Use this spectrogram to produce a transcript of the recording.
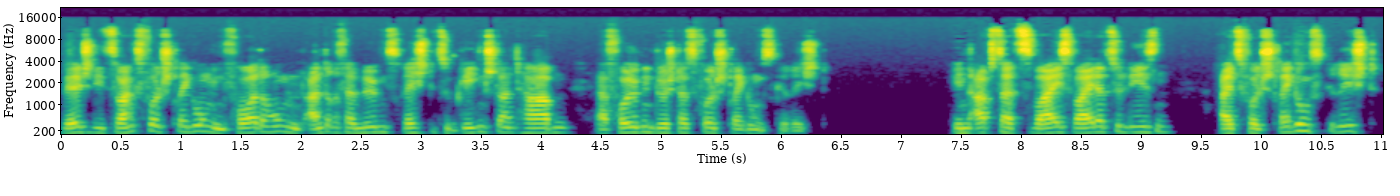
welche die Zwangsvollstreckung in Forderungen und andere Vermögensrechte zum Gegenstand haben, erfolgen durch das Vollstreckungsgericht. In Absatz 2 ist weiter zu lesen: Als Vollstreckungsgericht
